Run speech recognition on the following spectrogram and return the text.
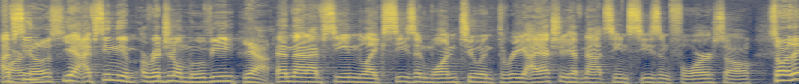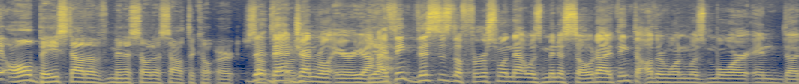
I've Fargos? seen, yeah, I've seen the original movie, Yeah. and then I've seen like season one, two, and three. I actually have not seen season four, so So are they all based out of Minnesota, South Dakota, or Th- South that Dakota? general area. Yeah. I think this is the first one that was Minnesota. I think the other one was more in the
